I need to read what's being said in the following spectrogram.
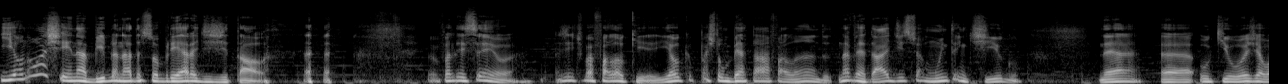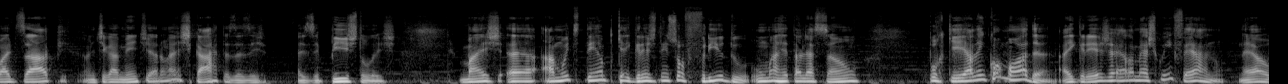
E eu não achei na Bíblia nada sobre era digital. eu falei, Senhor, a gente vai falar o quê? E é o que o pastor Humberto estava falando. Na verdade, isso é muito antigo. Né? É, o que hoje é o WhatsApp, antigamente eram as cartas, as, as epístolas. Mas é, há muito tempo que a igreja tem sofrido uma retaliação porque ela incomoda. A igreja ela mexe com o inferno. Né? O,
